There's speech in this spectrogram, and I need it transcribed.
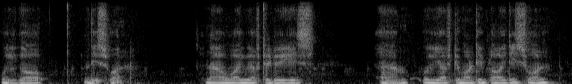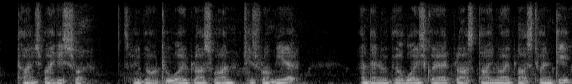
we got this one. So now what we have to do is um, we have to multiply this one times by this one. So we go 2y plus 1 which is from here and then we go y squared plus 9y plus 20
